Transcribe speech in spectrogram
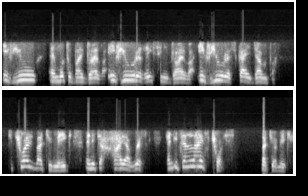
if you a motorbike driver, if you're a racing driver, if you're a sky jumper, it's a choice that you make, and it's a higher risk, and it's a life choice that you're making.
